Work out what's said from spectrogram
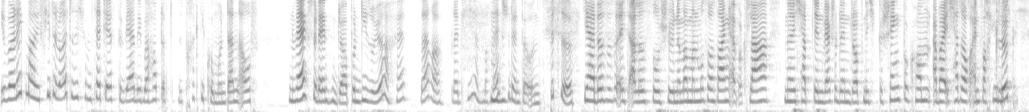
überleg mal, wie viele Leute sich beim ZDF bewerben überhaupt auf dieses Praktikum und dann auf einen Werkstudentenjob. Und die so, ja, hä, Sarah, bleib hier, mach mhm. Werkstudent bei uns, bitte. Ja, das ist echt alles so schön. Aber man muss auch sagen, also klar, ne, ich habe den Werkstudentenjob nicht geschenkt bekommen, aber ich hatte auch einfach Natürlich Glück, nicht.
